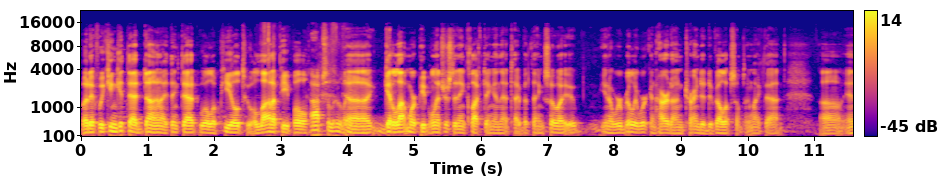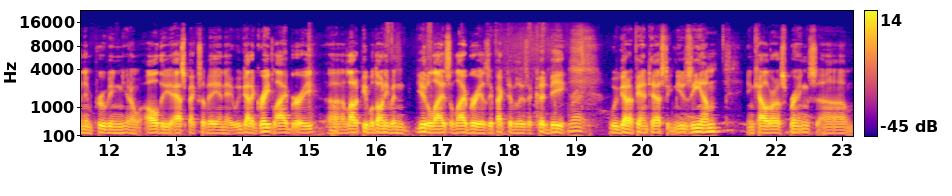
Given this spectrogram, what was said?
But if we can get that done, I think that will appeal to a lot of people. Absolutely. Uh, get a lot more people interested in collecting and that type of thing. So, I, you know, we're really working hard on trying to develop something like that. Uh, and improving, you know, all the aspects of ANA. We've got a great library. Uh, a lot of people don't even utilize the library as effectively as it could be. Right. We've got a fantastic museum in Colorado Springs, um,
